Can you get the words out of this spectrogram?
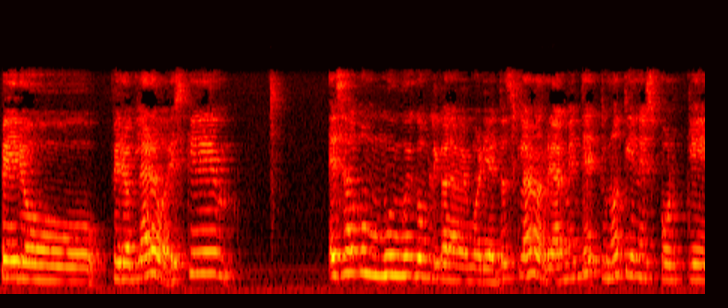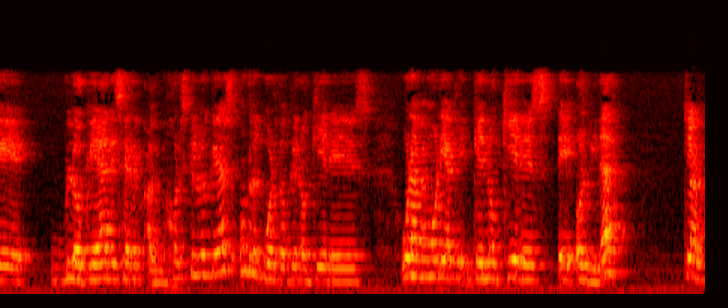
Pero, pero claro, es que es algo muy, muy complicado la memoria. Entonces, claro, realmente tú no tienes por qué bloquear ese... A lo mejor es que bloqueas un recuerdo que no quieres, una memoria que, que no quieres eh, olvidar. Claro.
